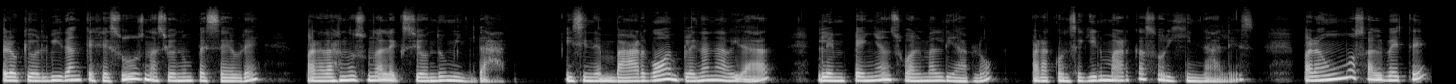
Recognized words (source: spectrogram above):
pero que olvidan que Jesús nació en un pesebre para darnos una lección de humildad Y sin embargo, en plena Navidad, le empeñan su alma al diablo para conseguir marcas originales para un mozalbete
